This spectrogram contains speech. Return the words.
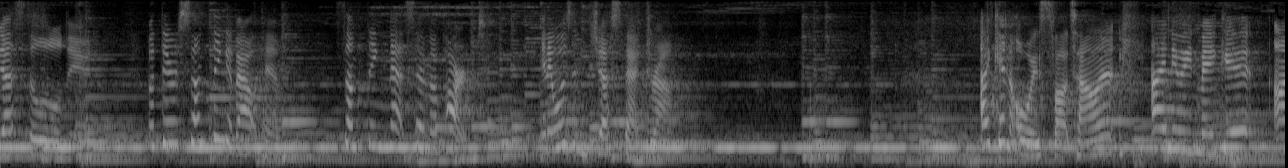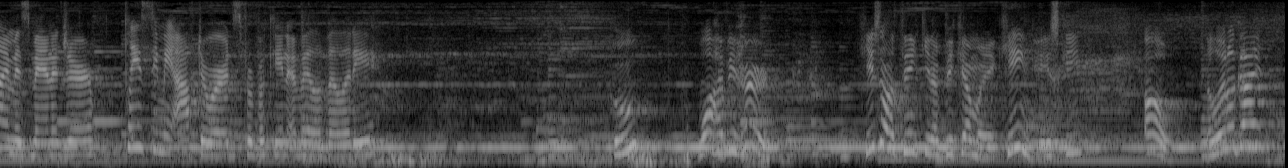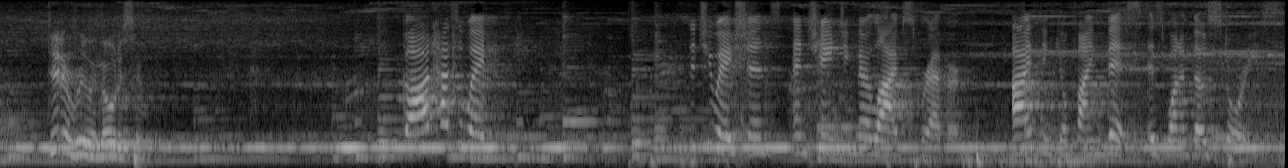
Just a little dude, but there was something about him, something that set him apart. And it wasn't just that drum. I can always spot talent. I knew he'd make it. I'm his manager. Please see me afterwards for booking availability. Who? What have you heard? He's not thinking of becoming a king, is he? Oh, the little guy? Didn't really notice him. Lives forever. I think you'll find this is one of those stories.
